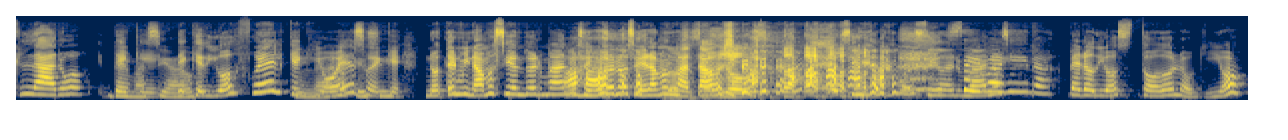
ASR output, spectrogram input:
claro de que, de que Dios fue el que guió Claro que eso, de que no terminamos siendo hermanos, Ajá. seguro nos hubiéramos matado si hubiéramos sido ¿Se hermanos, imagina? pero Dios todo lo guió.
